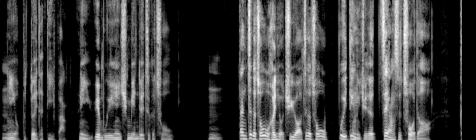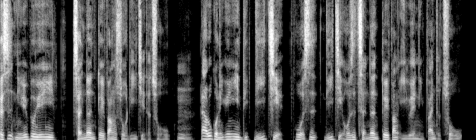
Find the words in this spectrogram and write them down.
你有不对的地方，你愿不愿意去面对这个错误？嗯，但这个错误很有趣哦，这个错误不一定你觉得这样是错的哦，可是你愿不愿意承认对方所理解的错误？嗯，那如果你愿意理理解。或者是理解，或是承认对方以为你犯的错误，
